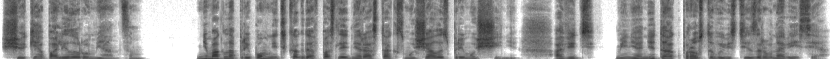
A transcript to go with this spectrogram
Щеки опалило румянцем. Не могла припомнить, когда в последний раз так смущалась при мужчине. А ведь меня не так просто вывести из равновесия.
